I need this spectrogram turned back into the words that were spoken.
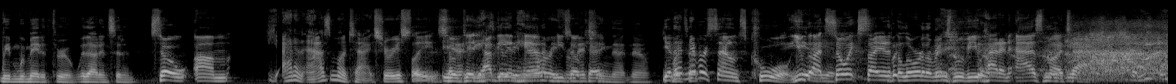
we, we made it through without incident. So, um, he had an asthma attack. Seriously? So Yeah, did he have the gonna be mad at inhaler? He's okay. that now. Yeah, that never that? sounds cool. You Yeah, got yeah. so excited at the Lord of the Rings movie, you had an asthma attack, But he,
